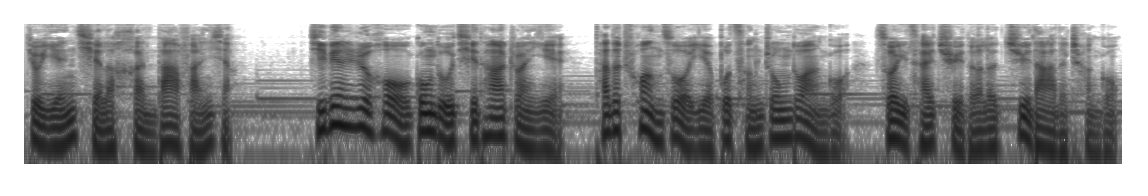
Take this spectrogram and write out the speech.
就引起了很大反响。即便日后攻读其他专业，他的创作也不曾中断过，所以才取得了巨大的成功。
